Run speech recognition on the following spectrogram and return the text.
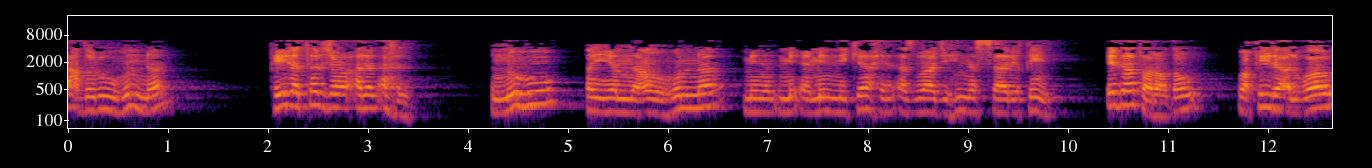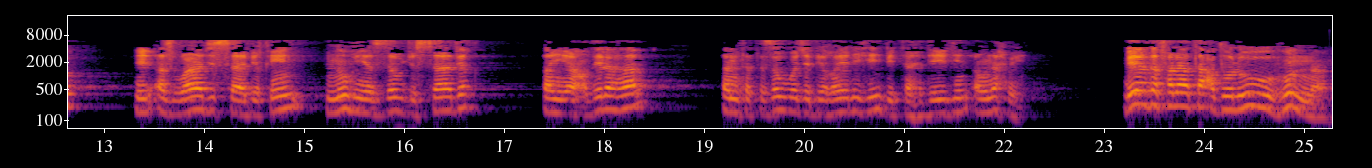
تعذروهن قيل ترجع على الأهل. نهوا أن يمنعوهن من, من نكاح أزواجهن السابقين. إذا تراضوا وقيل الواو للأزواج السابقين نهي الزوج السابق أن يعضلها أن تتزوج بغيره بتهديد أو نحوه. بيرد فلا تعضلوهن.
